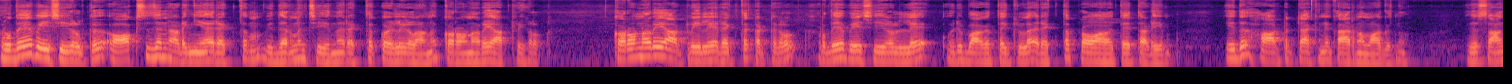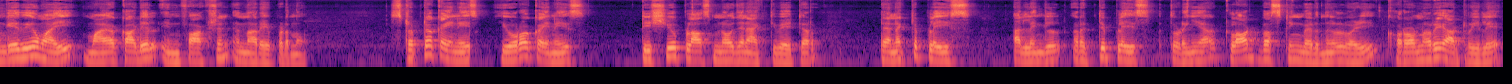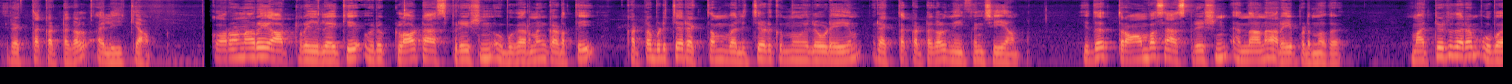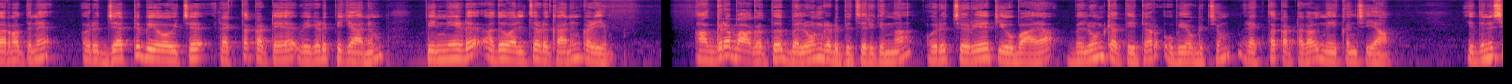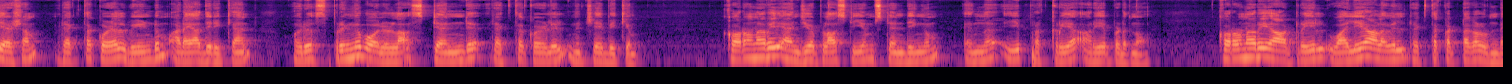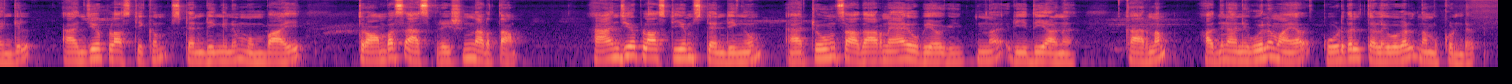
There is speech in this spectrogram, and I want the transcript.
ഹൃദയപേശികൾക്ക് oxygen അടങ്ങിയ രക്തം വിതരണം ചെയ്യുന്ന രക്തക്കുഴലുകളാണ് കൊറോണറി ആർട്ടറികൾ. കൊറോണറി ആർട്ടറിയിലെ രക്തക്കട്ടകൾ ഹൃദയപേശികളിലെ ഒരു ഭാഗത്തേക്കുള്ള രക്തപ്രവാഹത്തെ തടയും. ഇത് ഹാർട്ട് അറ്റാക്കിന് കാരണമാകുന്നു. ഇത് സാങ്കേതികമായി മയോകാർഡിയൽ ഇൻഫാക്ഷൻ എന്നറിയപ്പെടുന്നു. Streptokinase urokinase tissue plasminogen activator tenecteplase അല്ലെങ്കിൽ റെറ്റിപ്ലേസ് തുടങ്ങിയ ക്ലോട്ട് ബസ്റ്റിംഗ് മരുന്നുകൾ വഴി കൊറോണറി ആർട്ടറിയിലെ രക്തക്കട്ടകൾ അലിയിക്കാം. കൊറോണറി ആർട്ടറിയിലേക്ക് ഒരു ക്ലോട്ട് ആസ്പിറേഷൻ ഉപകരണം കടത്തി കട്ട പിടിച്ച രക്തം വലിച്ചെടുക്കുന്നതിലൂടെയും രക്തക്കട്ടകൾ നീക്കം ചെയ്യാം. ഇത് ത്രോംബസ് ആസ്പിറേഷൻ എന്നാണ് അറിയപ്പെടുന്നത്. മറ്റൊരു തരം ഉപകരണത്തിന് ഒരു ജെറ്റ് ഉപയോഗിച്ച് രക്തക്കട്ടയെ വിഘടിപ്പിക്കാനും പിന്നീട് അത് വലിച്ചെടുക്കാനും കഴിയും. അഗ്രഭാഗത്ത് ബലൂൺ ഘടിപ്പിച്ചിരിക്കുന്ന ഒരു ചെറിയ ട്യൂബായ ബലൂൺ കത്തീറ്റർ ഉപയോഗിച്ചും രക്തക്കട്ടകൾ നീക്കം ചെയ്യാം. ഇതിനുശേഷം രക്തക്കുഴൽ വീണ്ടും അടയാതിരിക്കാൻ ഒരു സ്പ്രിങ് പോലുള്ള സ്റ്റെന്റ് രക്തക്കുഴലിൽ നിക്ഷേപിക്കും. കൊറോണറി ആൻജിയോപ്ലാസ്റ്റിയും സ്റ്റെന്റിങ്ങും എന്ന് ഈ പ്രക്രിയ അറിയപ്പെടുന്നു. കൊറോണറി ആർട്ടറിയിൽ വലിയ അളവിൽ രക്തക്കട്ടകൾ ഉണ്ടെങ്കിൽ ആൻജിയോപ്ലാസ്റ്റിക്കും സ്റ്റെന്റിങ്ങിനും മുമ്പായി ത്രോംബസ് ആസ്പിറേഷൻ നടത്താം. ആൻജിയോപ്ലാസ്റ്റിയും സ്റ്റെന്റിങ്ങും ഏറ്റവും സാധാരണയായി ഉപയോഗിക്കുന്ന രീതിയാണ്. കാരണം അതിനനുകൂലമായ കൂടുതൽ തെളിവുകൾ നമുക്കുണ്ട്.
